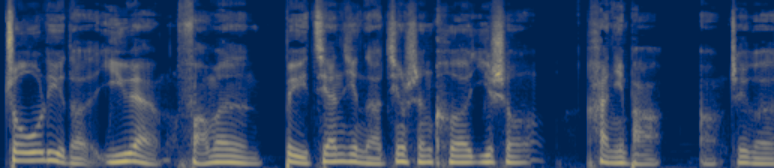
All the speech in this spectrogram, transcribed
州立的医院访问被监禁的精神科医生汉尼拔。啊，这个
